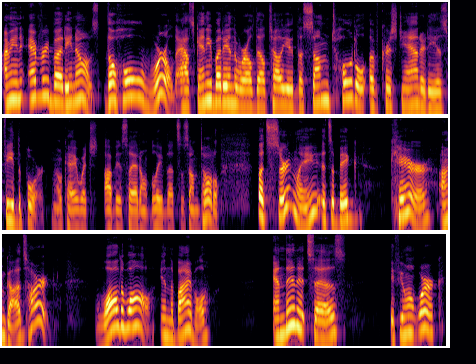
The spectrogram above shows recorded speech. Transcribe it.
I mean, everybody knows. The whole world, ask anybody in the world, they'll tell you the sum total of Christianity is feed the poor, okay, which obviously I don't believe that's the sum total. But certainly it's a big care on God's heart, wall to wall in the Bible. And then it says, if you won't work,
